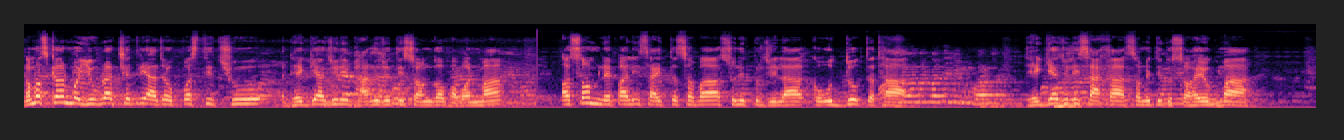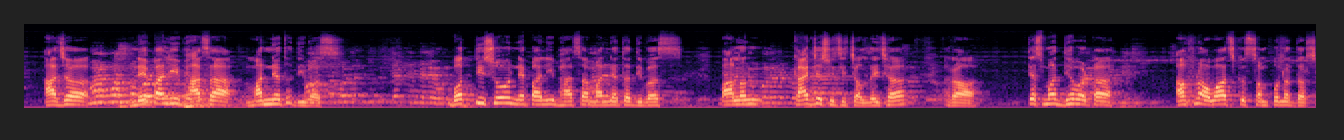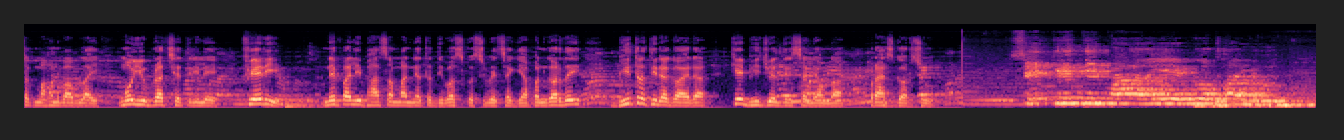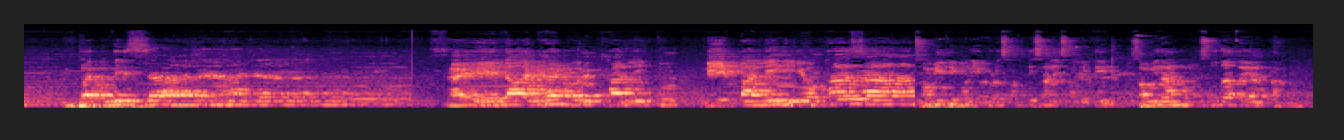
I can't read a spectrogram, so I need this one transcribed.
नमस्कार म युवराज छेत्री। आज उपस्थित छु ढेग्याजुली भानुज्योति सङ्घ भवनमा। असम नेपाली साहित्य सभा सुनितपुर जिल्लाको उद्योग तथा ढेग्याजुली शाखा समितिको सहयोगमा आज नेपाली भाषा मान्यता दिवस। बत्तिसौँ नेपाली भाषा मान्यता दिवस पालन कार्यसूची चल्दैछ र त्यसमध्येबाट आफ्नो आवाजको सम्पूर्ण दर्शक महानुभावलाई म युवराज छेत्रीले फेरि नेपाली भाषा मान्यता दिवसको शुभेच्छा ज्ञापन गर्दै भित्रतिर गएर केही भिजुअल दृश्य ल्याउन प्रयास गर्छु। स्वीकृति पाएको भयो। नेपाली यो भाषा। समिति पनि एउटा शक्तिशाली समिति। संविधानको मसौदा तयार पार्ने।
